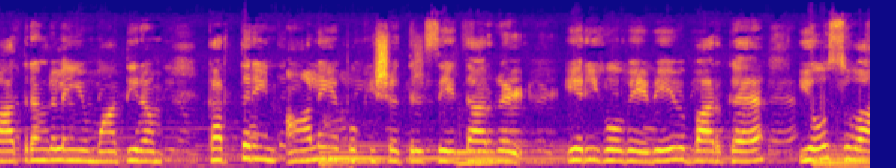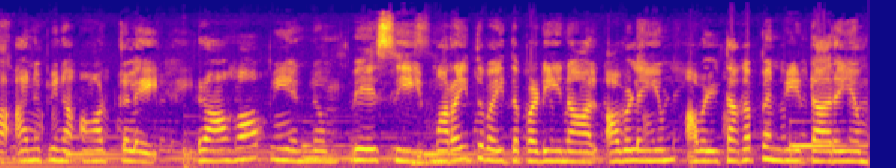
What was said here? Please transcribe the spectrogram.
பாத்திரங்களையும் மாத்திரம் கர்த்தரின் ஆலய பொக்கிஷத்தில் சேர்த்தார்கள். எரிகோவே வேவு பார்க்க யோசுவா அனுப்பின ஆட்களை ராகாப் என்னும் வேசி மறைத்து வைத்தபடியினால் அவளையும் அவள் தகப்பன் வீட்டாரையும்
